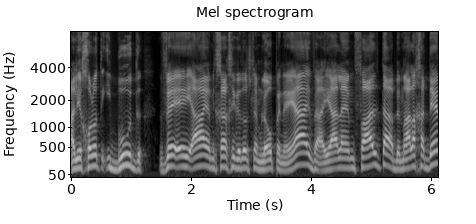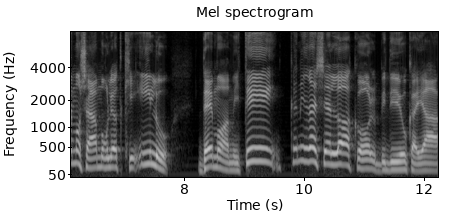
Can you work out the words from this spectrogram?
על יכולות עיבוד ו-AI, המתחרה הכי גדול שלהם ל-OpenAI, והיה להם פלטה במהלך הדמו שהיה אמור להיות כאילו דמו אמיתי, כנראה שלא הכל בדיוק היה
